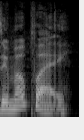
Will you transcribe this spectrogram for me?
Xumo Play.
